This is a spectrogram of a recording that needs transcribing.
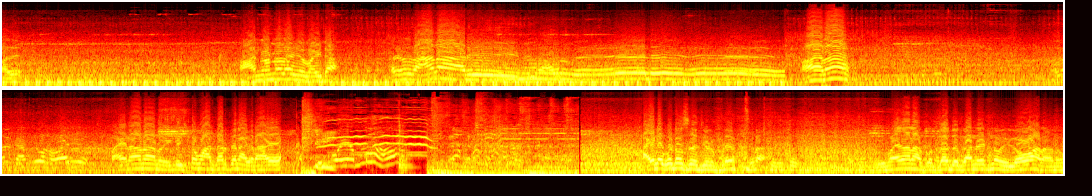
అదే. ఆయన ఉన్నాడు బయట? అరే రానా అరే. పైన నువ్వు ఇంగ్లీష్లో మాట్లాడితే నాకు రాయే ఆయన కూడా వస్తుంది చూడు. ఏమైనా నా కొత్త దుకాణం పెట్టినావు ఇలోవా నాను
